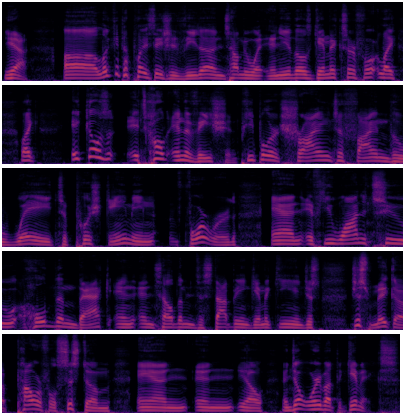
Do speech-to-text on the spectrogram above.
Yeah. Uh, look at the PlayStation Vita and tell me what any of those gimmicks are for. Like, like it goes. It's called innovation. People are trying to find the way to push gaming forward. And if you wanted to hold them back and, and tell them to stop being gimmicky and just just make a powerful system and and you know and don't worry about the gimmicks,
